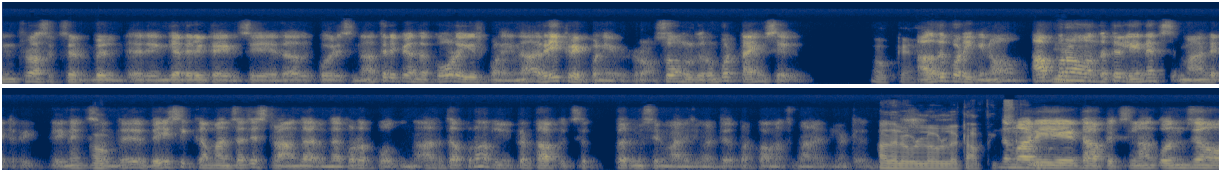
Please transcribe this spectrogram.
இன்ஃப்ராஸ்ட்ரக்சர் பில்ட் எங்கேயா டெலிட் ஆயிடுச்சு ஏதாவது போயிடுச்சுன்னா திருப்பி அந்த கோடை யூஸ் பண்ணீங்கன்னா ரீக்ரியேட் பண்ணி விட்டுரும். ஸோ உங்களுக்கு ரொம்ப டைம் சேவ் அது படிக்கணும். அப்புறம் வந்துட்டு லினக்ஸ் மேண்டேட்டரி லினக்ஸ் வந்து பேசிக் கமாண்ட்ஸ் ஆச்சு ஸ்ட்ராங்கா இருந்தா கூட போதும். அதுக்கப்புறம் அதுல இருக்கிற topics permission management performance management அதில் உள்ள உள்ள இந்த டாபிக்ஸ் மாதிரி டாபிக்ஸ் எல்லாம் கொஞ்சம்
